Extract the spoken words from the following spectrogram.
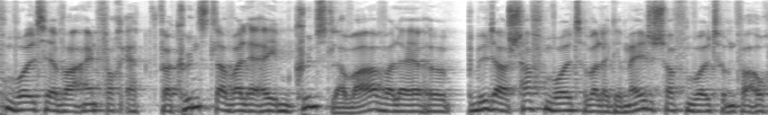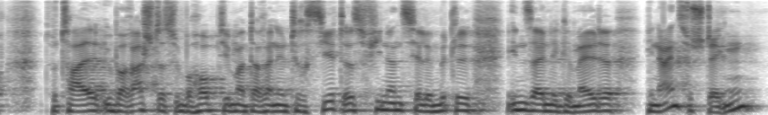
verkaufen wollte. Er war einfach, er war Künstler, weil er eben Künstler war, weil er äh, Bilder schaffen wollte, weil er Gemälde schaffen wollte und war auch total überrascht, dass überhaupt jemand daran interessiert ist, finanzielle Mittel in seine Gemälde hineinzustecken.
